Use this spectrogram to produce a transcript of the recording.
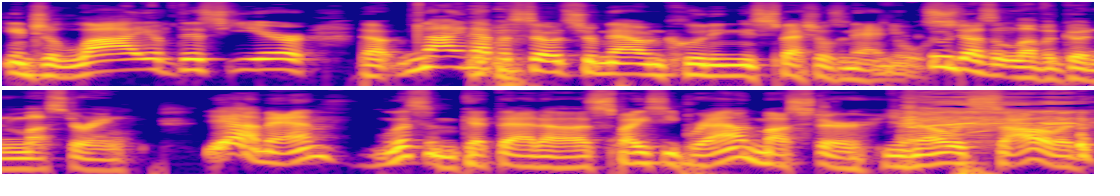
in July of this year, about nine episodes from now, including specials and annuals. Who doesn't love a good mustering? Yeah, man. Listen, get that uh, spicy brown muster. You know, it's solid.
